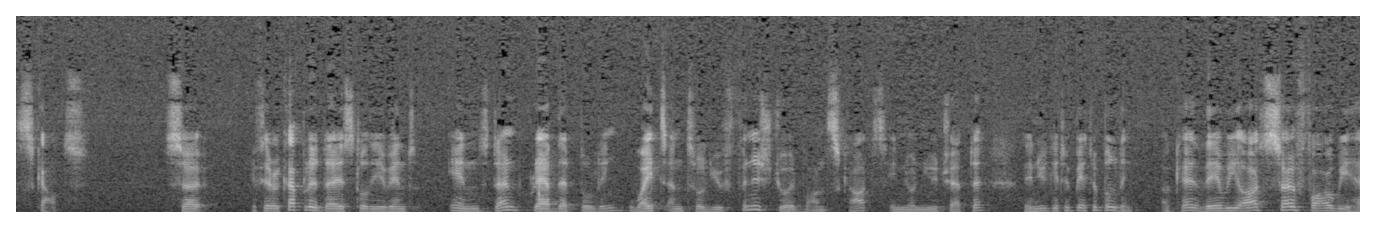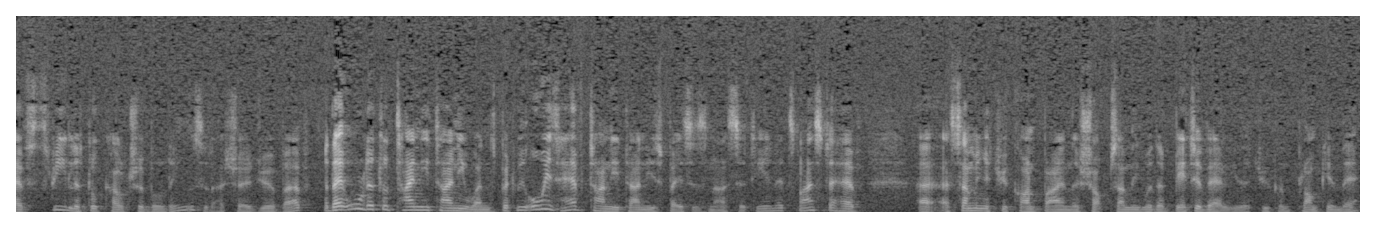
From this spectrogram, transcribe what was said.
scouts. So if there are a couple of days till the event ends, don't grab that building. Wait until you've finished your advanced scouts in your new chapter. Then you get a better building. Okay, there we are. So far we have three little culture buildings that I showed you above. They're all little tiny, tiny ones, but we always have tiny, tiny spaces in our city, and it's nice to have uh, something that you can't buy in the shop, something with a better value that you can plonk in there.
